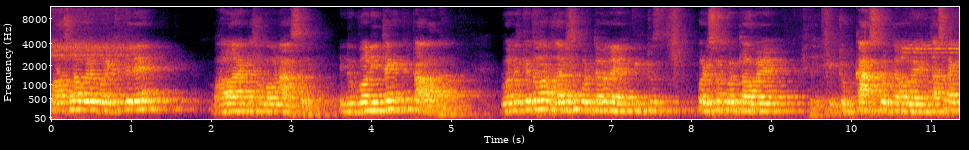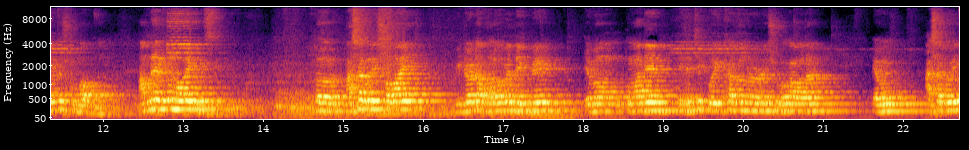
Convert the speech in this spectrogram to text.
পড়াশোনা করে পরীক্ষা দিলে ভালো একটা সম্ভাবনা আছে। কিন্তু গণিতটা কিন্তু একটু আলাদা। গণিতকে তোমার ভালো কিছু করতে হলে একটু পরিশ্রম করতে হবে একটু কাজ করতে হবে তাছাড়া কিন্তু সম্ভব না। আমরা এরকম ভাবেই করছি। তো আশা করি সবাই ভিডিওটা ভালোভাবে দেখবে এবং তোমাদের এসএসসি পরীক্ষার জন্য রইল শুভকামনা এবং আশা করি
